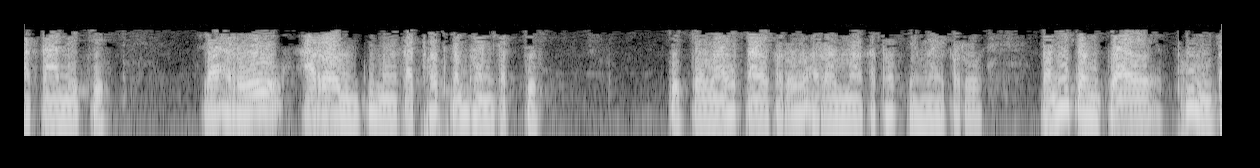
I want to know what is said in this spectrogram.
อาการในจิต และรู้อารมณ์ที่มากระทบสัมพันธ์กับจิต จิตจะไหวไปก็รู้อารมณ์มากระทบอย่างไรก็รู้ แต่ไม่จงใจพุ่งไป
